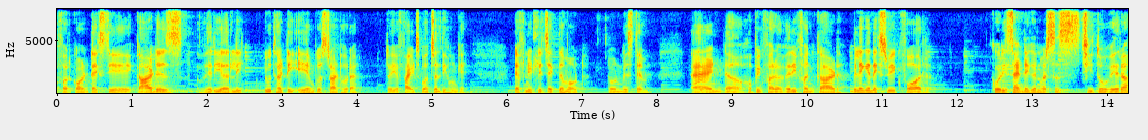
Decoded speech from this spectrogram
for context ये card is very early two thirty A M को स्टार्ट हो रहा है तो ये फाइट्स बहुत जल्दी होंगे। Definitely check them out don't miss them and hoping for a very fun card मिलेंगे next week for Cory Sandhagen versus Chito Vera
